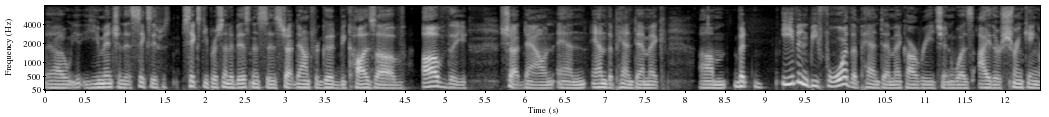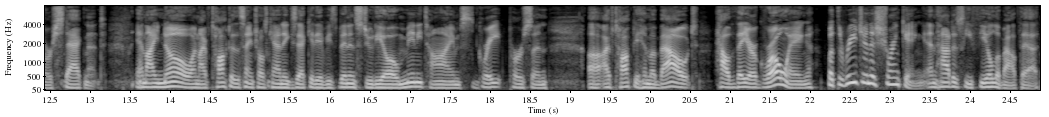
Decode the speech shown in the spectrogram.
Uh, you mentioned that 60 percent of businesses shut down for good because of of the shutdown and and the pandemic. Um, but even before the pandemic, our region was either shrinking or stagnant. And I know, and I've talked to the St. Charles County executive. He's been in studio many times. Great person. Uh, I've talked to him about how they are growing, but the region is shrinking. And how does he feel about that?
